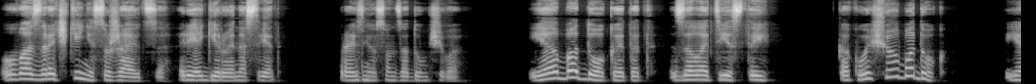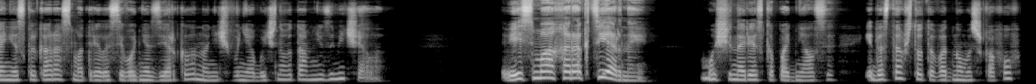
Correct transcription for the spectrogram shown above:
«У вас зрачки не сужаются, реагируя на свет», — произнес он задумчиво. «И ободок этот золотистый». Какой еще ободок? Я несколько раз смотрела сегодня в зеркало, но ничего необычного там не замечала. Весьма характерный». Мужчина резко поднялся и, достав что-то в одном из шкафов,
